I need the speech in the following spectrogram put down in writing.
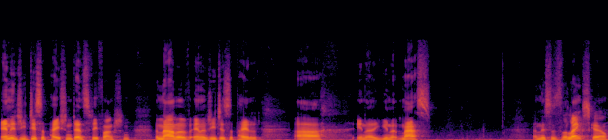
energy dissipation density function, the amount of energy dissipated uh, in a unit mass. And this is the length scale.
